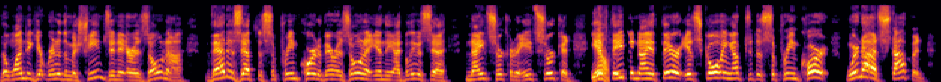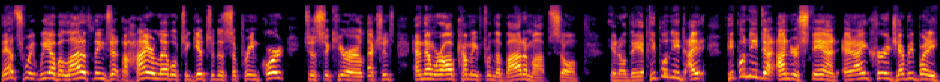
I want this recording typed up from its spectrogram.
the one to get rid of the machines in Arizona, that is at the Supreme Court of Arizona in the, I believe it's a Ninth Circuit or Eighth Circuit. Yeah. If they deny it there, it's going up to the Supreme Court. We're not stopping. That's where we have a lot of things at the higher level to get to the Supreme Court to secure our elections, and then we're all coming from the bottom up. So you know, the people need I people need to understand, and I encourage everybody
